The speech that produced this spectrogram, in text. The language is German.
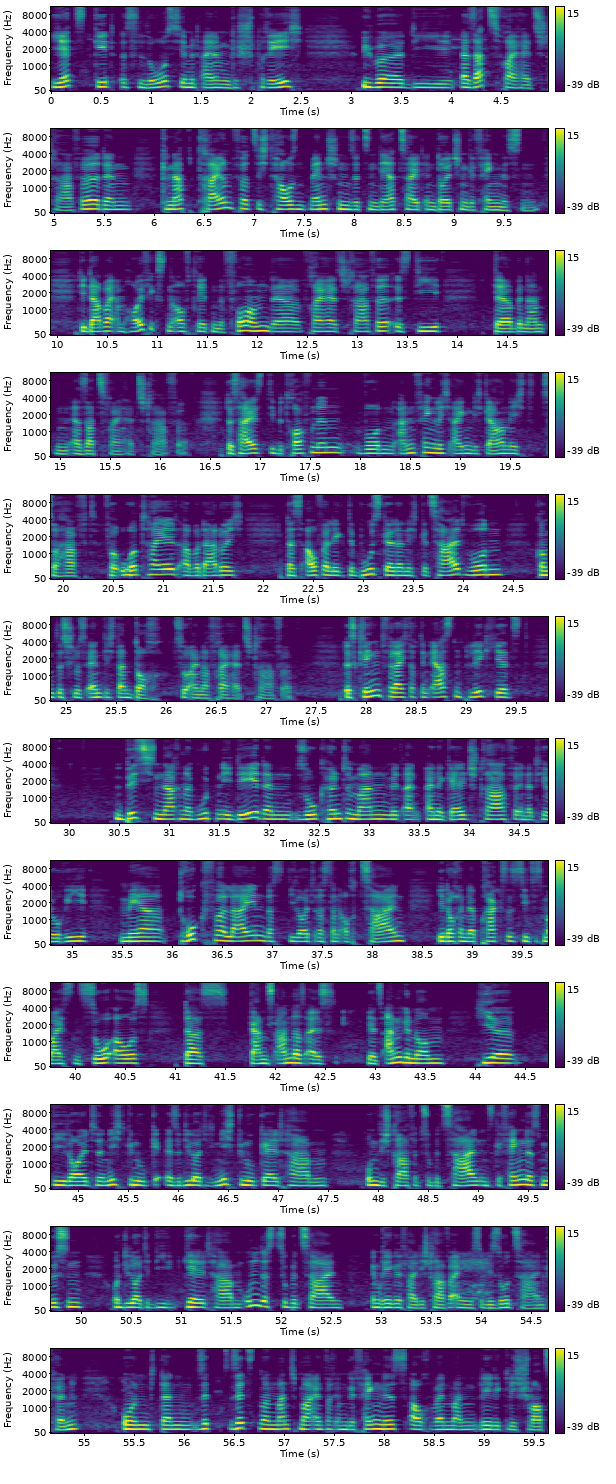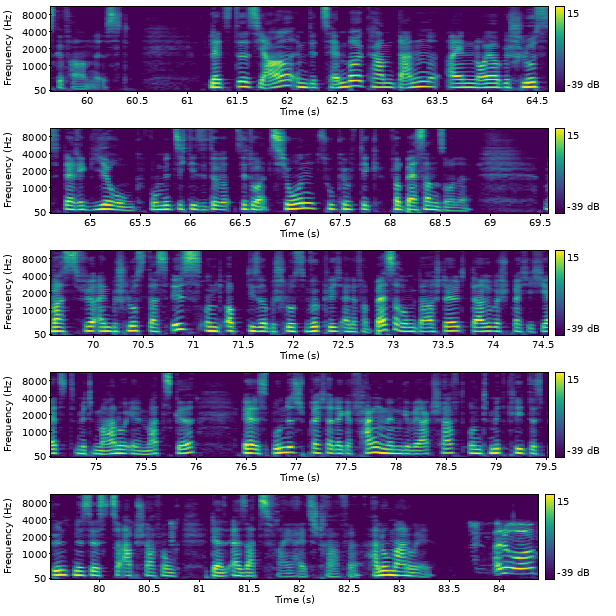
jetzt geht es los hier mit einem Gespräch über die Ersatzfreiheitsstrafe, denn knapp 43.000 Menschen sitzen derzeit in deutschen Gefängnissen. Die dabei am häufigsten auftretende Form der Freiheitsstrafe ist die der benannten Ersatzfreiheitsstrafe. Das heißt, die Betroffenen wurden anfänglich eigentlich gar nicht zur Haft verurteilt, aber dadurch, dass auferlegte Bußgelder nicht gezahlt wurden, kommt es schlussendlich dann doch zu einer Freiheitsstrafe. Das klingt vielleicht auf den ersten Blick jetzt ein bisschen nach einer guten Idee, denn so könnte man mit ein, einer Geldstrafe in der Theorie mehr Druck verleihen, dass die Leute das dann auch zahlen. Jedoch in der Praxis sieht es meistens so aus, dass ganz anders als jetzt angenommen, hier die Leute nicht genug, also die Leute, die nicht genug Geld haben, um die Strafe zu bezahlen, ins Gefängnis müssen und die Leute, die Geld haben, um das zu bezahlen, im Regelfall die Strafe eigentlich sowieso zahlen können. Und dann sitzt man manchmal einfach im Gefängnis, auch wenn man lediglich schwarz gefahren ist. Letztes Jahr im Dezember kam dann ein neuer Beschluss der Regierung, womit sich die Situation zukünftig verbessern solle. Was für ein Beschluss das ist und ob dieser Beschluss wirklich eine Verbesserung darstellt, darüber spreche ich jetzt mit Manuel Matzke. Er ist Bundessprecher der Gefangenengewerkschaft und Mitglied des Bündnisses zur Abschaffung der Ersatzfreiheitsstrafe. Hallo Manuel. Hallo.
